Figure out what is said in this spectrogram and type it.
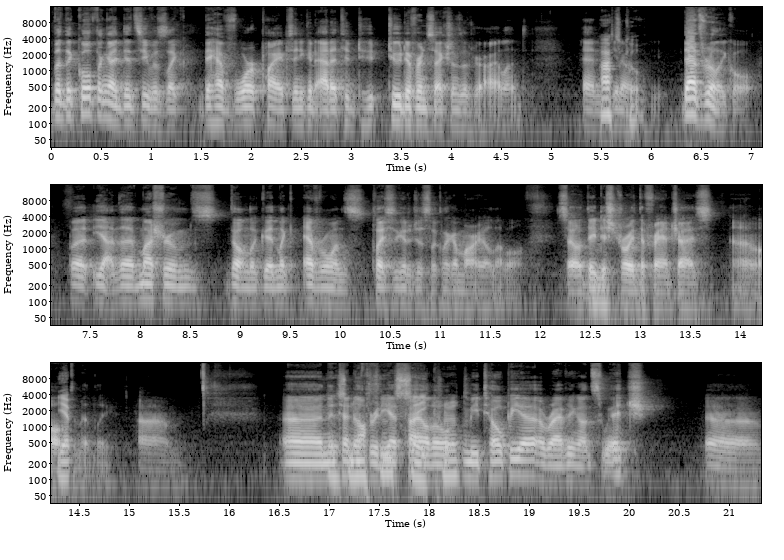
But the cool thing I did see was like they have warp pipes, and you can add it to two, two different sections of your island. And That's you know, cool. That's really cool. But yeah, the mushrooms don't look good. Like everyone's place is gonna just look like a Mario level. So they destroyed the franchise uh, Mm. Yep. ultimately. Um, uh, Nintendo 3DS title. Miitopia arriving on Switch. Um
